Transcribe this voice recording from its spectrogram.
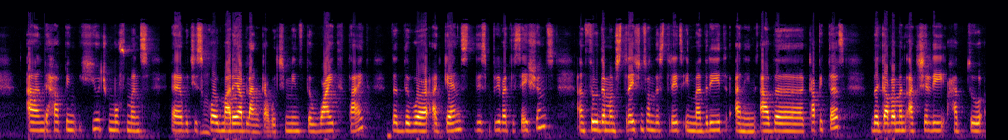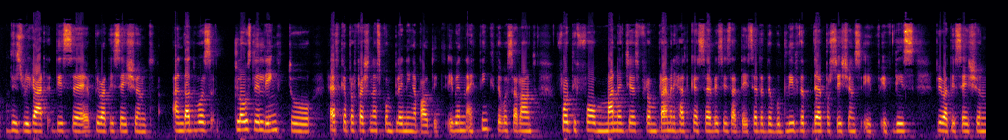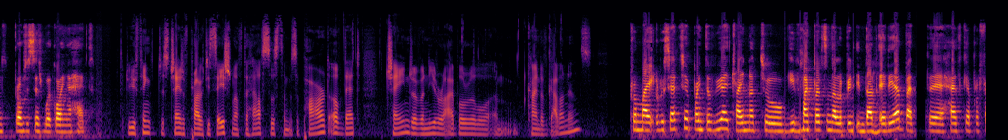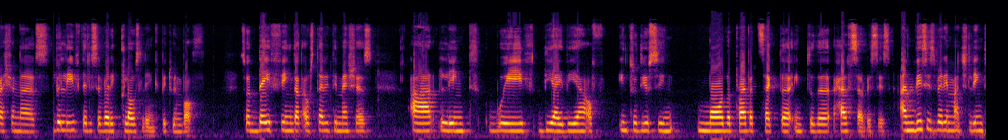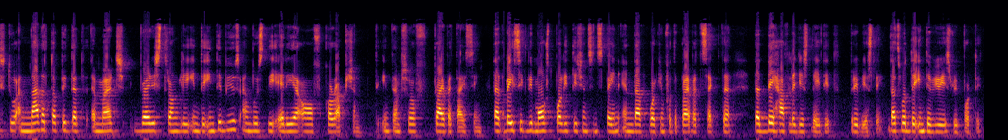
And there have been huge movements, uh, which is mm. called Marea Blanca, which means the white tide, that they were against these privatizations. And through demonstrations on the streets in Madrid and in other capitals, the government actually had to disregard this uh, privatization. And that was closely linked to healthcare professionals complaining about it. Even I think there was around 44 managers from primary healthcare services that they said that they would leave the, their positions if, if these privatization processes were going ahead. Do you think this change of privatization of the health system is a part of that change of a neoliberal um, kind of governance? From my researcher point of view, I try not to give my personal opinion in that area, but the healthcare professionals believe there is a very close link between both. So they think that austerity measures are linked with the idea of introducing more the private sector into the health services. And this is very much linked to another topic that emerged very strongly in the interviews and was the area of corruption in terms of privatizing. That basically most politicians in Spain end up working for the private sector that they have legislated previously. That's what the interviewees reported.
